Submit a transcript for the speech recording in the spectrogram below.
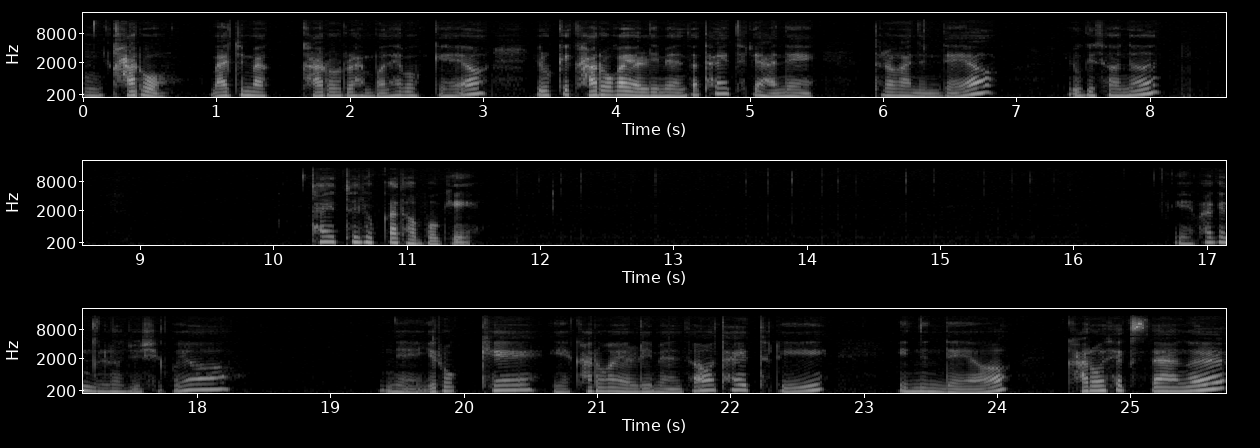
음, 가로 마지막 가로를 한번 해볼게요. 이렇게 가로가 열리면서 타이틀이 안에 들어가는데요. 여기서는 타이틀 효과 더보기 예, 확인 눌러주시고요. 네, 이렇게 예, 가로가 열리면서 타이틀이 있는데요. 가로 색상을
